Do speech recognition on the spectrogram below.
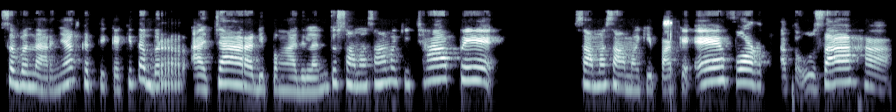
sebenarnya ketika kita beracara di pengadilan itu sama-sama capek sama-sama ki pakai effort atau usaha.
